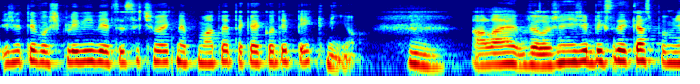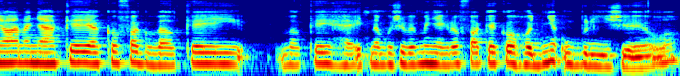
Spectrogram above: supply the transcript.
že ty vošklivé věci se člověk nepamatuje tak jako ty pěkný, jo. Hmm. Ale vyloženě, že bych si teďka vzpomněla na nějaký jako fakt velký, velký hate, nebo že by mi někdo fakt jako hodně ublížil,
